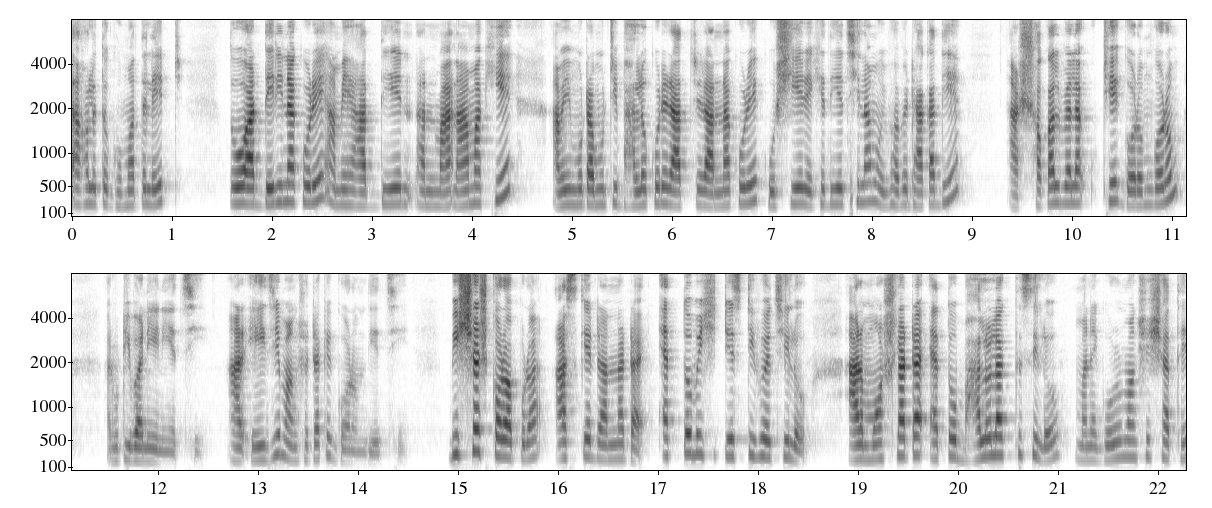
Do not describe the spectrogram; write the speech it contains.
তাহলে তো ঘুমাতে লেট তো আর দেরি না করে আমি হাত দিয়ে না মাখিয়ে আমি মোটামুটি ভালো করে রাত্রে রান্না করে কষিয়ে রেখে দিয়েছিলাম ওইভাবে ঢাকা দিয়ে। আর সকালবেলা উঠে গরম গরম রুটি বানিয়ে নিয়েছি। আর এই যে মাংসটাকে গরম দিয়েছি। বিশ্বাস করা পুরা আজকের রান্নাটা এত বেশি টেস্টি হয়েছিল। আর মশলাটা এত ভালো লাগতেছিল মানে গরুর মাংসের সাথে।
